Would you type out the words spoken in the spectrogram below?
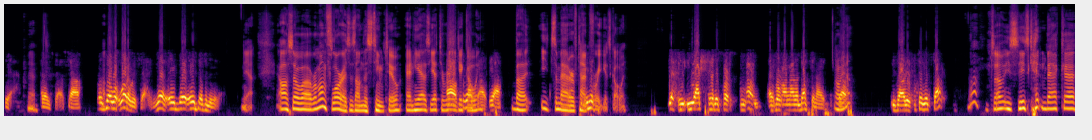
Yeah, yeah. I think so. So, so what, what are we saying? Yeah, it, it doesn't mean Yeah. Also, uh, Ramon Flores is on this team too, and he has yet to really oh, get going. That, yeah. But it's a matter of time before he gets going. Yeah, he, he actually hit his first run as a Long Island Duck tonight. Oh, so yeah? He's already off a good start. Oh, so he's he's getting back uh,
